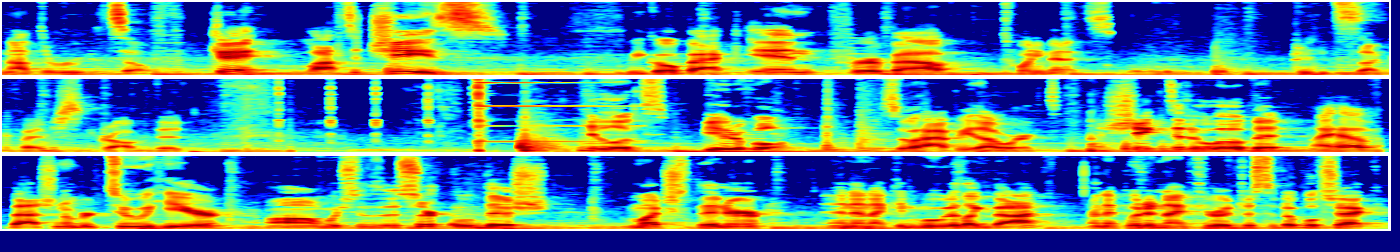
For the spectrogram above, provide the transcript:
not the root itself. Okay, lots of cheese. We go back in for about 20 minutes. It'd suck if I just dropped it. It looks beautiful. So happy that worked. I shaked it a little bit. I have batch number two here, um, which is a circle dish, much thinner, and then I can move it like that, and I put a knife through it just to double check,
